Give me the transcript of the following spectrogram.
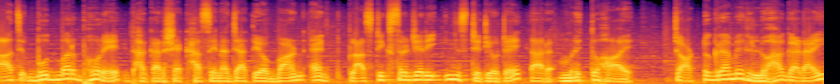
আজ বুধবার ভোরে ঢাকার শেখ হাসিনা জাতীয় বার্ন অ্যান্ড প্লাস্টিক সার্জারি ইনস্টিটিউটে তার মৃত্যু হয়। চট্টগ্রামের লোহাগাড়ায়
